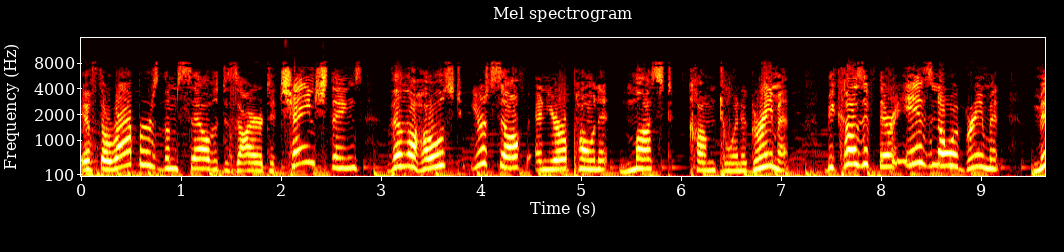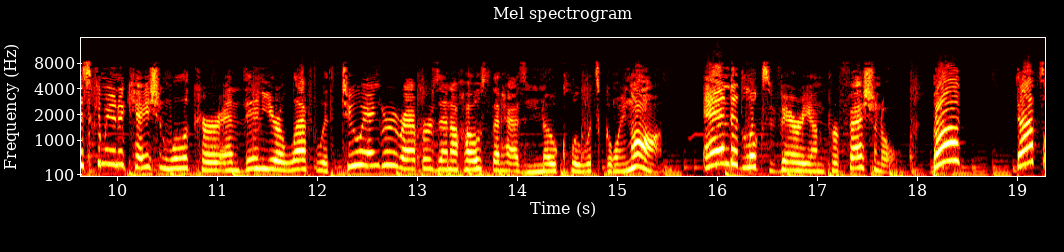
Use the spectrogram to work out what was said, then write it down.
If the rappers themselves desire to change things, then the host, yourself, and your opponent must come to an agreement. Because if there is no agreement, miscommunication will occur and then you're left with two angry rappers and a host that has no clue what's going on. And it looks very unprofessional. But that's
